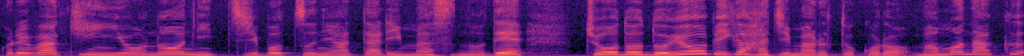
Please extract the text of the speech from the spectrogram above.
これは金曜の日没にあたりますので、ちょうど土曜日が始まるところ、まもなく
